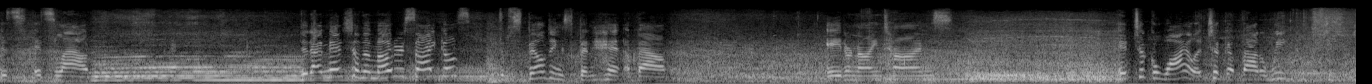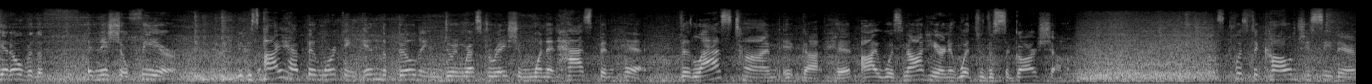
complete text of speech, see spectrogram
it's, it's loud. Did I mention the motorcycles? This building's been hit about eight or nine times. It took a while. It took about a week to get over the initial fear because I have been working in the building doing restoration when it has been hit. The last time it got hit, I was not here and it went through the cigar shop. Those twisted columns you see there,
